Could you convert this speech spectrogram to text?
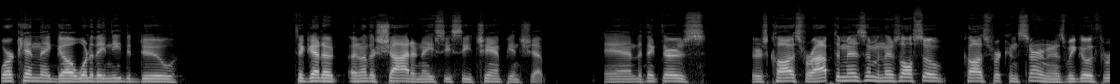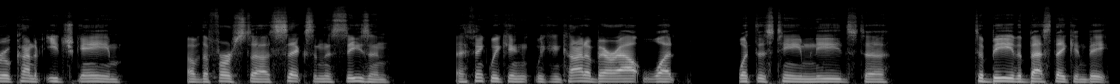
Where can they go? What do they need to do to get a, another shot at an ACC championship? And I think there's there's cause for optimism and there's also cause for concern. And as we go through kind of each game of the first uh, six in this season, I think we can we can kind of bear out what what this team needs to to be the best they can be.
